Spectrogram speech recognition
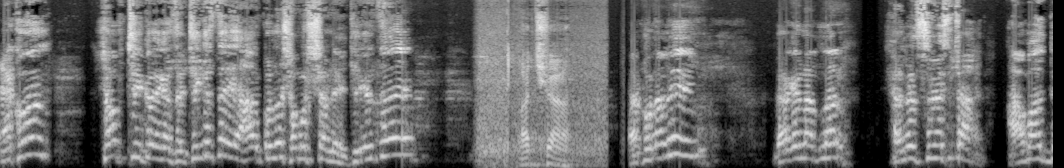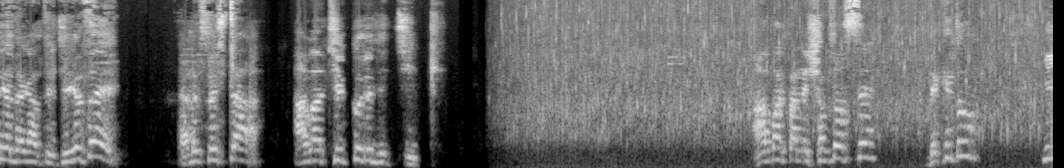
এখন সব ঠিক হয়ে গেছে ঠিক আছে? আর কোনো সমস্যা নেই ঠিক আছে? আচ্ছা। এখন আমি দেখেন আপনার ফ্যানের সুইচটা আবার দিয়ে দেখাচ্ছি ঠিক আছে? ফ্যানের সুইচটা আবার ঠিক করে দিচ্ছি। আবার পানির শব্দ হচ্ছে। দেখি তো, কি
